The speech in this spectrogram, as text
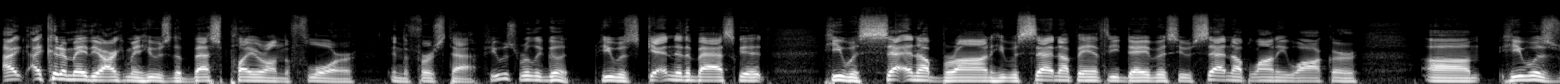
I, I could have made the argument he was the best player on the floor in the first half. He was really good. He was getting to the basket. He was setting up Brown. He was setting up Anthony Davis. He was setting up Lonnie Walker. Um, he was.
